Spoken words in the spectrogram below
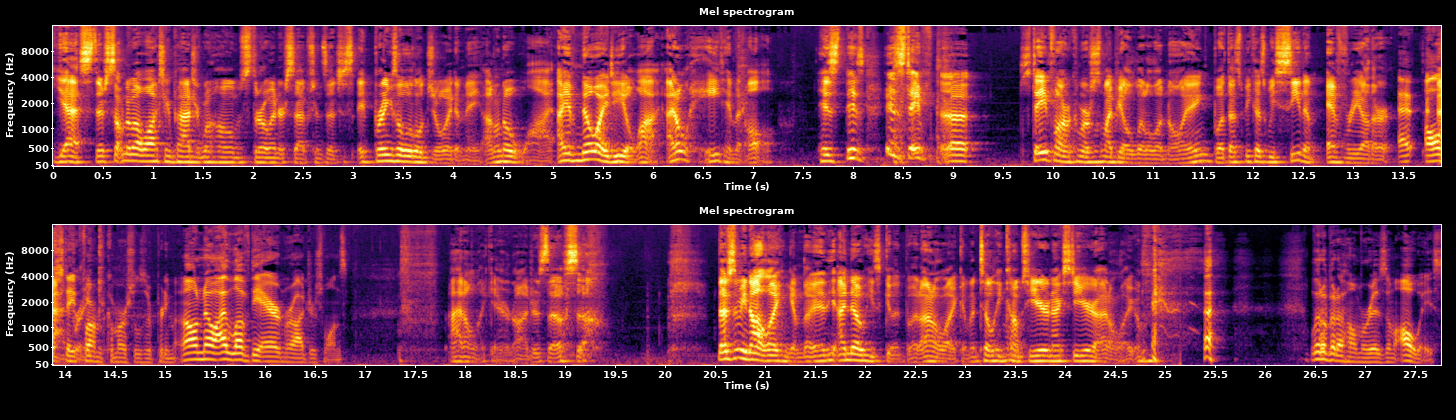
Yes, there's something about watching Patrick Mahomes throw interceptions that just it brings a little joy to me. I don't know why. I have no idea why. I don't hate him at all. His his his State uh, State Farm commercials might be a little annoying, but that's because we see them every other. All State break. Farm commercials are pretty much. Oh no, I love the Aaron Rodgers ones. I don't like Aaron Rodgers though, so that doesn't mean not liking him. Though I know he's good, but I don't like him until he comes here next year. I don't like him. A little bit of homerism, always,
